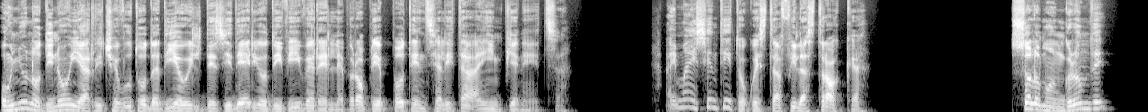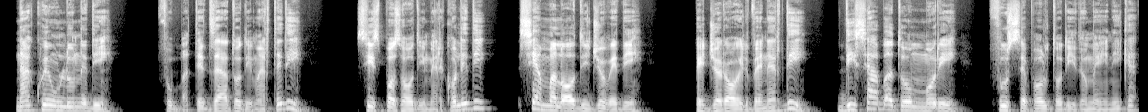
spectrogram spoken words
ognuno di noi ha ricevuto da Dio il desiderio di vivere le proprie potenzialità in pienezza. Hai mai sentito questa filastrocca? Solomon Grundy nacque un lunedì, fu battezzato di martedì, si sposò di mercoledì, si ammalò di giovedì, peggiorò il venerdì, di sabato morì, fu sepolto di domenica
